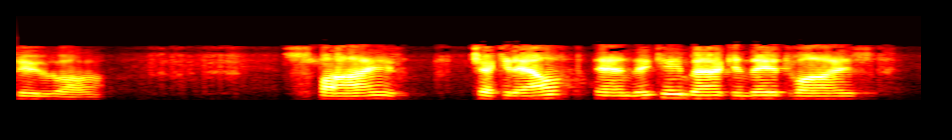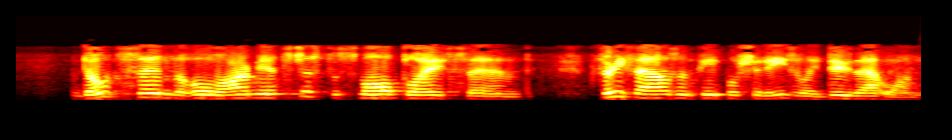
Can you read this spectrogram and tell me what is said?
to uh, spy, check it out, and they came back and they advised, don't send the whole army. It's just a small place, and 3,000 people should easily do that one.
